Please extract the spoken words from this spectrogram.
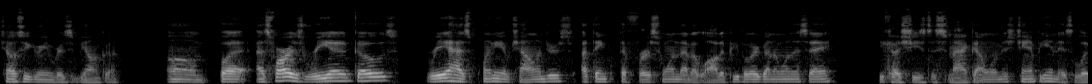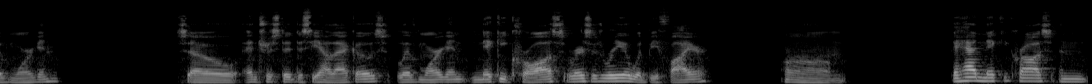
Chelsea Green versus Bianca. Um, but as far as Rhea goes, Rhea has plenty of challengers. I think the first one that a lot of people are going to want to say, because she's the SmackDown Women's Champion, is Liv Morgan. So, interested to see how that goes. Liv Morgan, Nikki Cross versus Rhea would be fire. Um, they had Nikki Cross in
